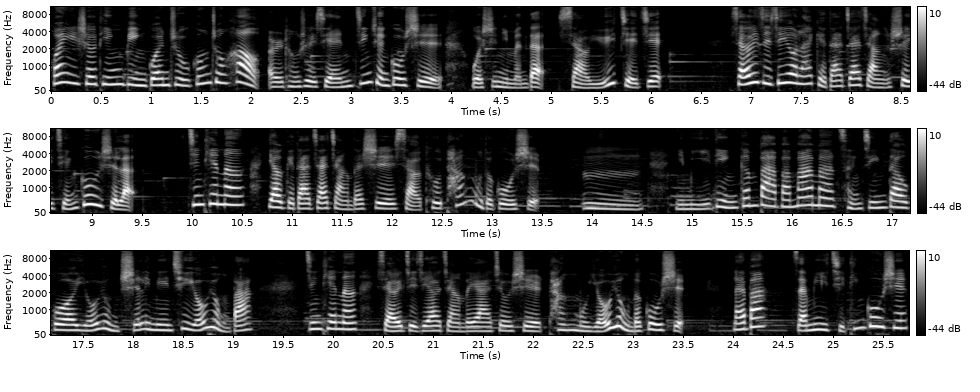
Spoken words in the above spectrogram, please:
欢迎收听并关注公众号“儿童睡前精选故事”，我是你们的小鱼姐姐。小鱼姐姐又来给大家讲睡前故事了。今天呢，要给大家讲的是小兔汤姆的故事。嗯，你们一定跟爸爸妈妈曾经到过游泳池里面去游泳吧？今天呢，小鱼姐姐要讲的呀，就是汤姆游泳的故事。来吧，咱们一起听故事。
